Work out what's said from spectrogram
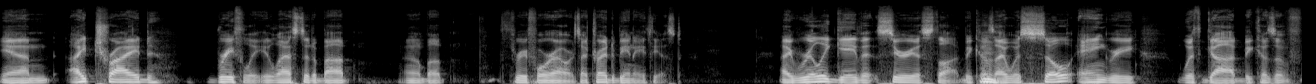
and i tried briefly it lasted about know, about three or four hours. I tried to be an atheist I really gave it serious thought because mm. I was so angry with God because of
